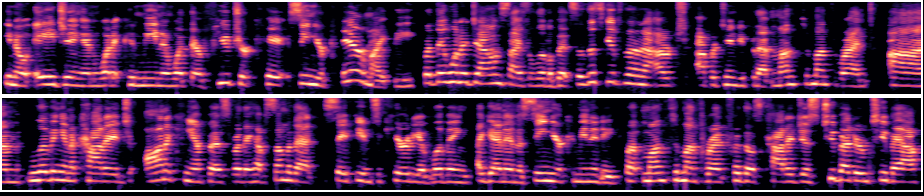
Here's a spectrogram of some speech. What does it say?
you know, aging and what it can mean and what their future care, senior care might be, but they want to downsize a little bit. So this gives them an opportunity for that month to month rent, um, living in a cottage on a campus where they have some of that safety and security of living again in a senior community, but month to month rent for those cottages, two bedroom, two bath.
